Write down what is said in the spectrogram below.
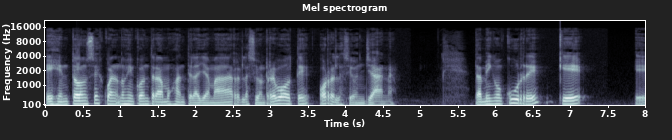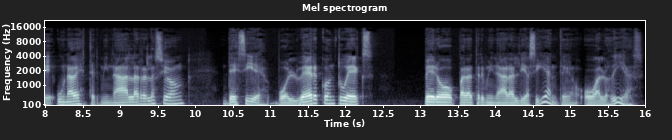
Es entonces cuando nos encontramos ante la llamada relación rebote o relación llana. También ocurre que eh, una vez terminada la relación, decides volver con tu ex, pero para terminar al día siguiente o a los días.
